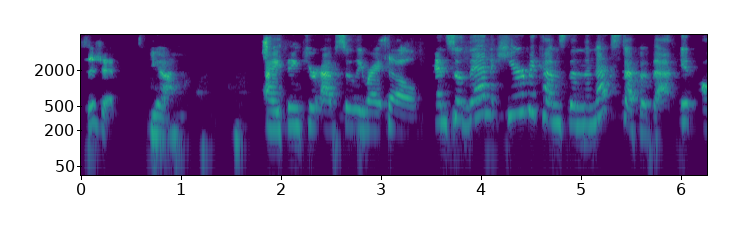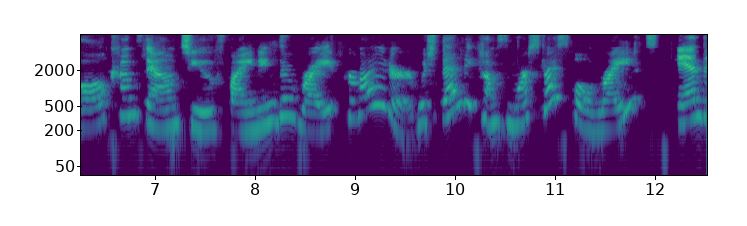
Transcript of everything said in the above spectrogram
decision? Yeah. I think you're absolutely right. So, and so then here becomes then the next step of that. It all comes down to finding the right provider, which then becomes more stressful, right? And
